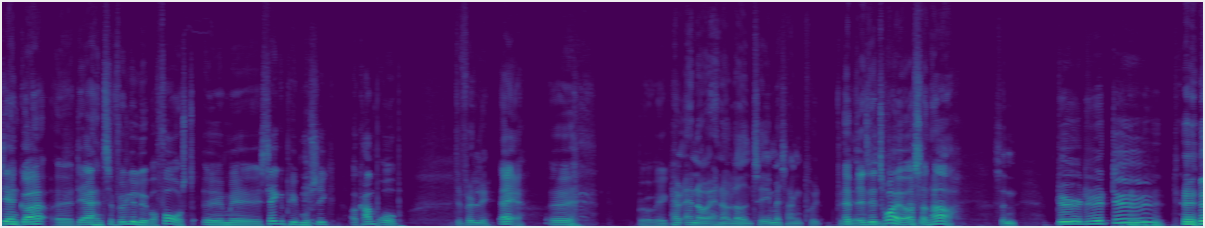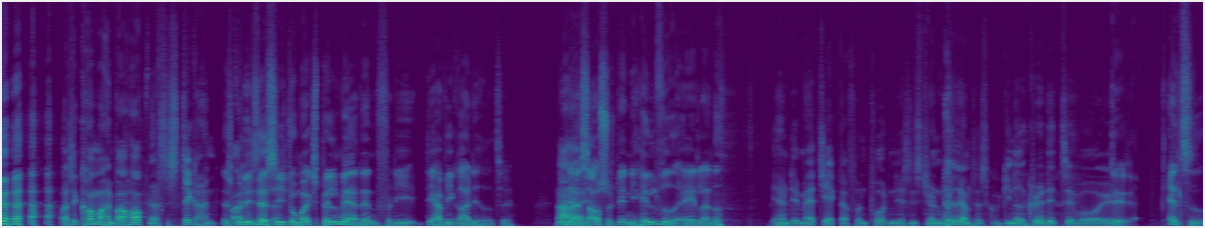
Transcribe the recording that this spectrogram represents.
Det han gør, øh, det er, at han selvfølgelig løber forrest øh, med sækkepipmusik og kampråb. Selvfølgelig. Ja, ja. Øh. Han, han, har, han har lavet en temasang på, på Ja, her det, det tror jeg også, han har. Sådan, du, du, du. og så kommer han bare hoppende, og så stikker han. Jeg skulle lige til at sige, du må ikke spille mere af den, fordi det har vi ikke rettighed til. Vi Nej, nej. sagsøgt ind i helvede af et eller andet. Jamen, det er Matt Jack, der har fundet på den. Jeg synes, John Williams skulle give noget credit til, hvor... Øh, Det, altid.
